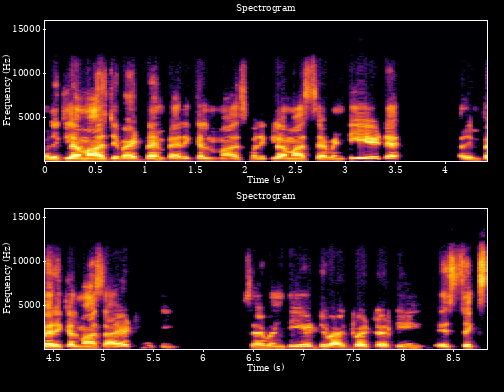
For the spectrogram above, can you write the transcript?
Molecular mass divide by empirical mass molecular mass 78 है, और एम्पेरिकल मास आया 30 78 डिवाइड बाय 13 इज़ 6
